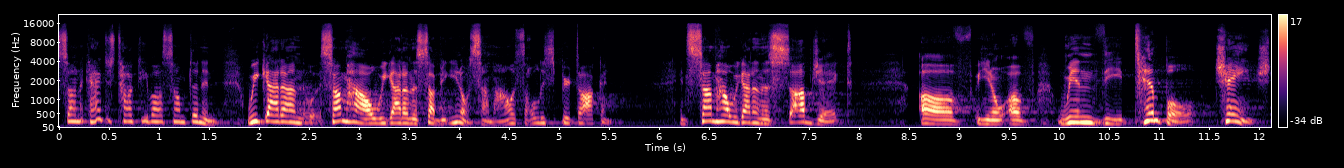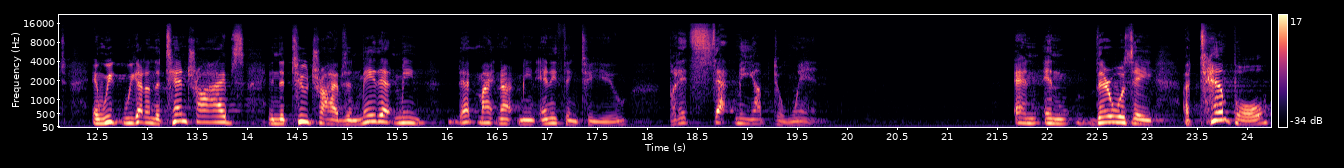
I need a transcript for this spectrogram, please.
Son, can I just talk to you about something? And we got on, somehow we got on the subject. You know, somehow it's the Holy Spirit talking. And somehow we got on the subject of, you know, of when the temple changed. And we, we got on the 10 tribes and the two tribes. And may that mean, that might not mean anything to you, but it set me up to win and, and there was a, a temple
